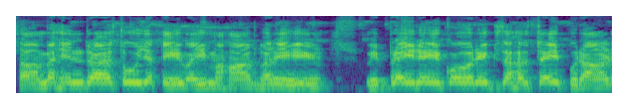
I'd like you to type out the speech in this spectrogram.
स महेन्द्र सूयते वही महाध्वरे। विप्रैरेको ऋगसहस्र पुराण।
